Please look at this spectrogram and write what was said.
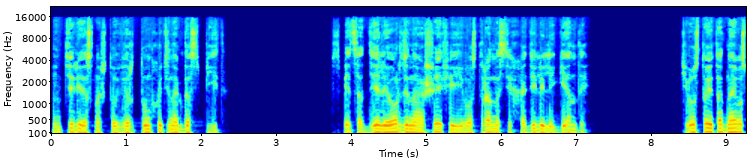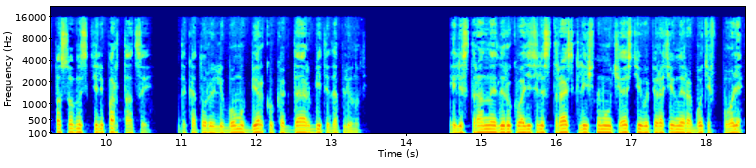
Интересно, что Вертун хоть иногда спит. В спецотделе Ордена о шефе и его странностях ходили легенды. Чего стоит одна его способность к телепортации, до которой любому Берку когда орбиты доплюнуть. Или странная для руководителя страсть к личному участию в оперативной работе в поле.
